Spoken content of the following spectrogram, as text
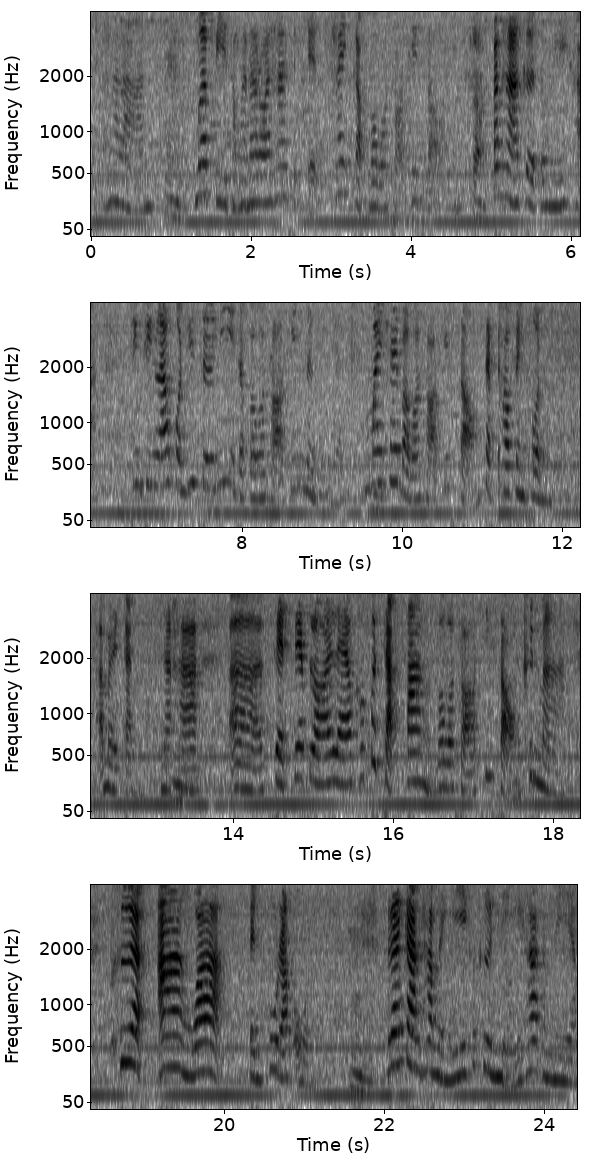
35 ล้าน เมื่อปี 2551 ให้กับบวสที่ครับ2ปัญหาเกิดตรงนี้ค่ะ จริง ๆ แล้วคนที่ซื้อหนี้จากบวสที่ 1 เนี่ย ไม่ใช่บวสที่ 2 แต่เขาเป็นคนอเมริกันนะคะอ่าเสร็จเรียบร้อยแล้วเขาก็จัดตั้งบวสที่ 2 ขึ้นมา เพื่ออ้างว่าเป็นผู้รับโอนเพราะฉะนั้นการทำอย่างนี้ก็คือหนีค่าธรรมเนียม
